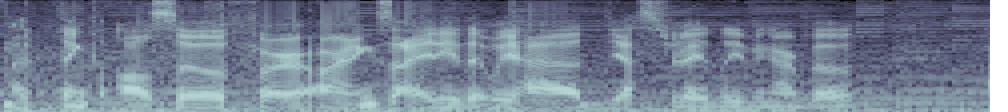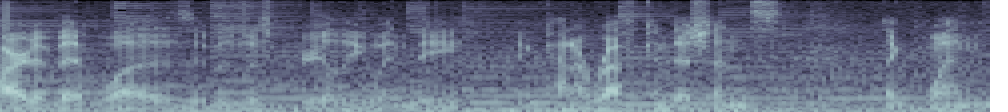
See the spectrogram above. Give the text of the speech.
I think also for our anxiety that we had yesterday leaving our boat, part of it was it was just really windy and kind of rough conditions. I think when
